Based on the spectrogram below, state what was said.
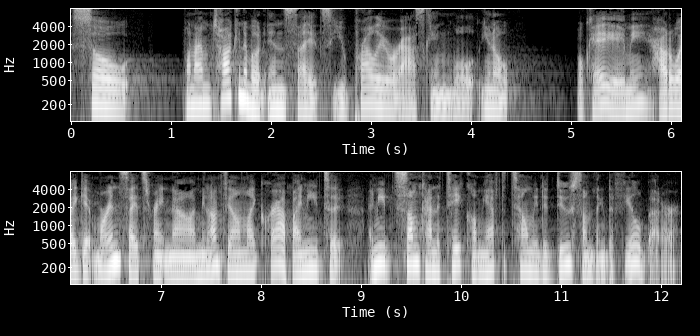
So when I'm talking about insights, you probably were asking, well, you know, okay, Amy, how do I get more insights right now? I mean, I'm feeling like crap. I need to, I need some kind of take home. You have to tell me to do something to feel better.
